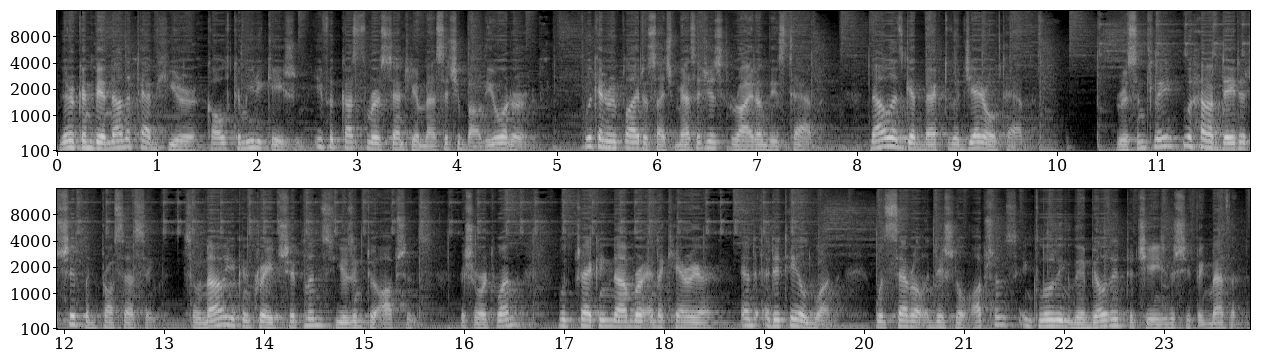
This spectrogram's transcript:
There can be another tab here called Communication if a customer sent you a message about the order. We can reply to such messages right on this tab. Now let's get back to the General tab. Recently, we have updated shipment processing, so now you can create shipments using two options, a short one with tracking number and a carrier, and a detailed one with several additional options including the ability to change the shipping method.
